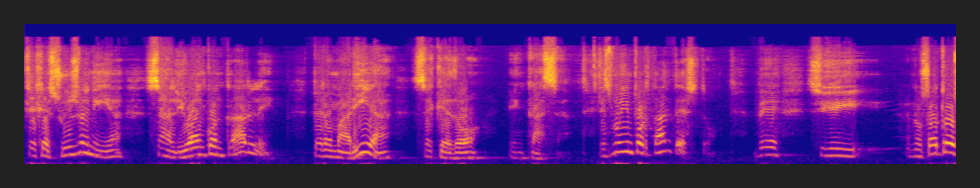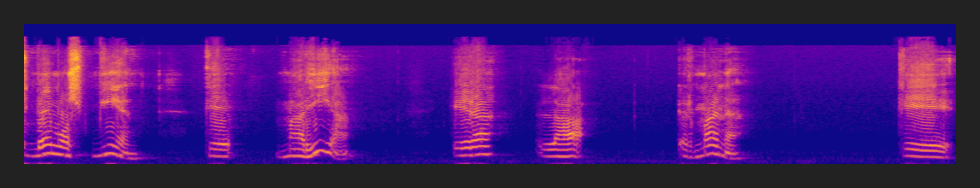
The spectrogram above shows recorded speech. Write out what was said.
que Jesús venía, salió a encontrarle, pero María se quedó en casa. Es muy importante esto. Ve, si nosotros vemos bien que María era la hermana que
